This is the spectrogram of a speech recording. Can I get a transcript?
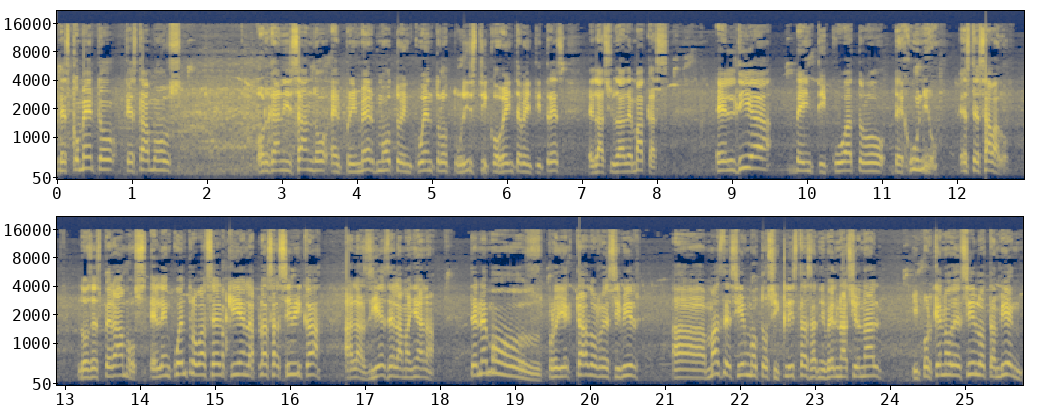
les comento que estamos organizando el primer moto encuentro turístico 2023 en la ciudad de Macas. El día 24 de junio, este sábado. Los esperamos. El encuentro va a ser aquí en la Plaza Cívica a las 10 de la mañana. Tenemos proyectado recibir a más de 100 motociclistas a nivel nacional y por qué no decirlo también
